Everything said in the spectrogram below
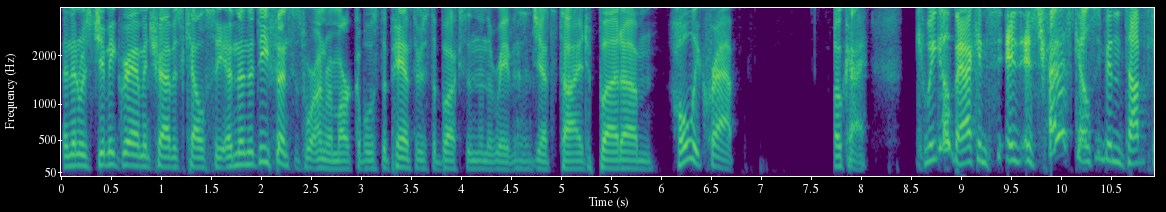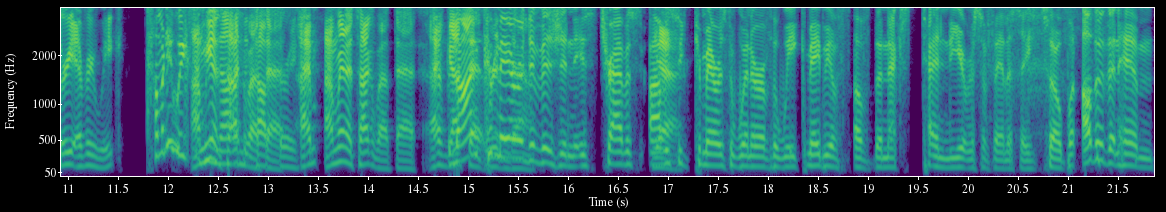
and then it was Jimmy Graham and Travis Kelce, and then the defenses were unremarkable. It was the Panthers, the Bucs, and then the Ravens and Jets tied. But um, holy crap! Okay, Can we go back and see, is, is Travis Kelce been in the top three every week? How many weeks? I'm is he going to not talk in the about top that. three? I'm, I'm going to talk about that. I've got non-Kamara division is Travis. Obviously, Kamara's the winner of the week, maybe of, of the next ten years of fantasy. So, but other than him,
